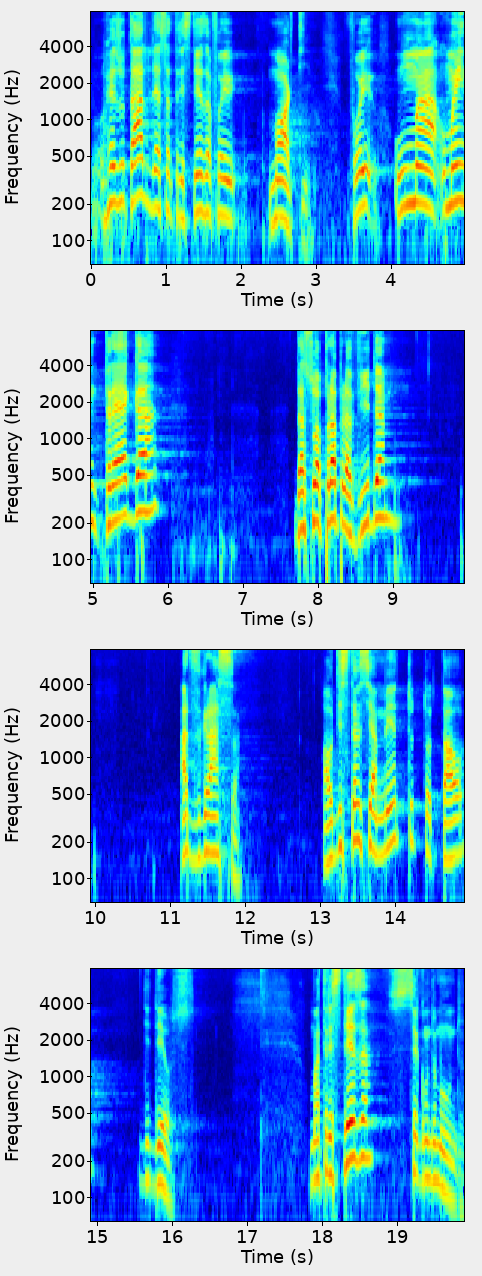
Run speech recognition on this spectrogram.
O resultado dessa tristeza foi morte. Foi uma, uma entrega da sua própria vida à desgraça, ao distanciamento total de Deus. Uma tristeza segundo o mundo,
